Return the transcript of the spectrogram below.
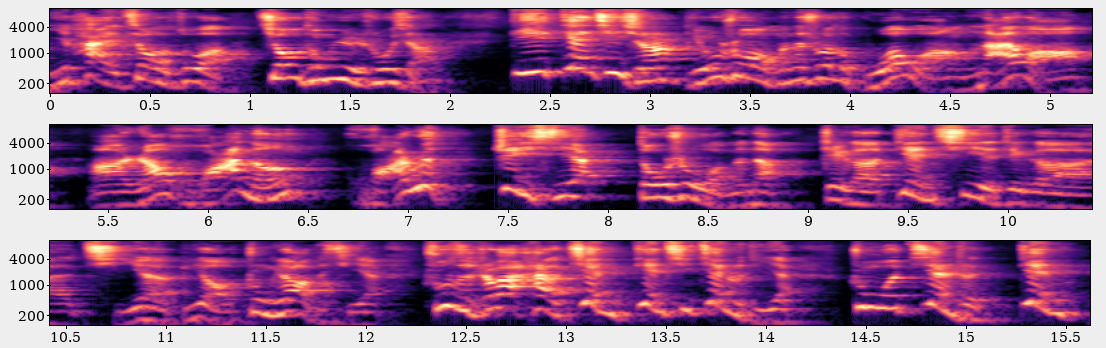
一派叫做交通运输型。第一，电气型，比如说我们的说的国网、南网啊，然后华能、华润，这些都是我们的这个电气这个企业比较重要的企业。除此之外，还有建电气建筑企业，中国建设电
